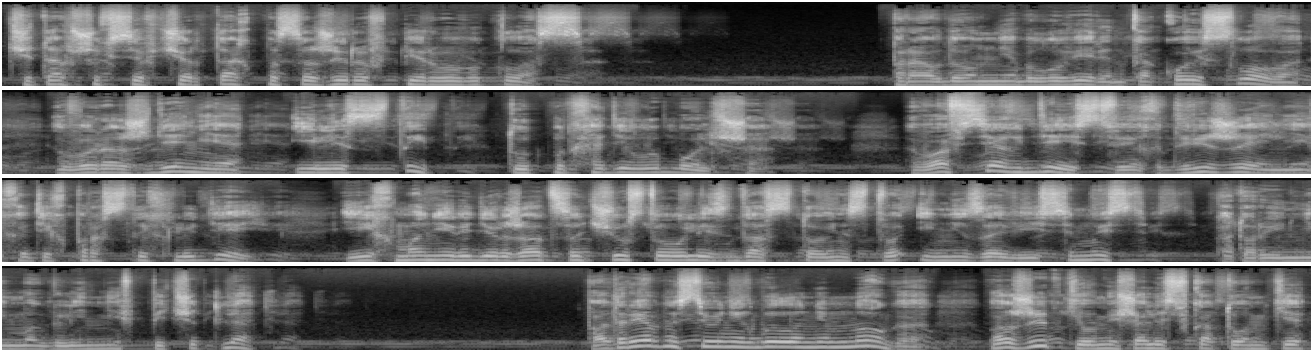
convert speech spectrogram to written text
читавшихся в чертах пассажиров первого класса. Правда, он не был уверен, какое слово «вырождение» или «стыд» тут подходило больше. Во всех действиях, движениях этих простых людей и их манере держаться чувствовались достоинство и независимость, которые не могли не впечатлять. Потребностей у них было немного, пожитки умещались в котомке,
